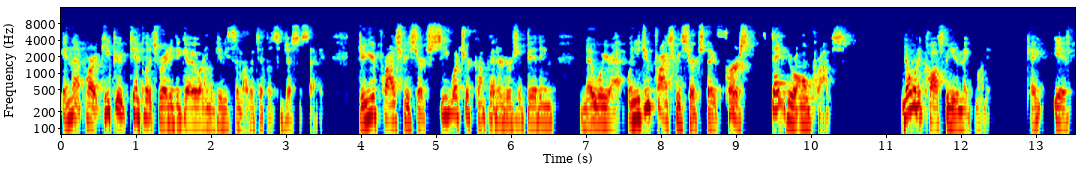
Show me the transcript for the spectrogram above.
in that part, keep your templates ready to go. And I'm going to give you some other templates in just a second. Do your price research, see what your competitors are bidding, know where you're at. When you do price research, though, first set your own price. Know what it costs for you to make money. Okay. If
